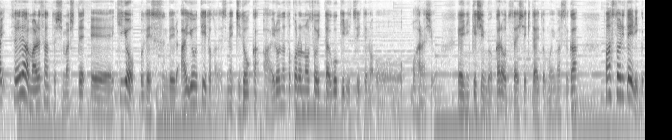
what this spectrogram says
はい。それでは、丸3としまして、えー企業で進んでいる IoT とかですね、自動化、あいろんなところのそういった動きについてのおお話を、えー日経新聞からお伝えしていきたいと思いますが、ファーストリテイリング、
